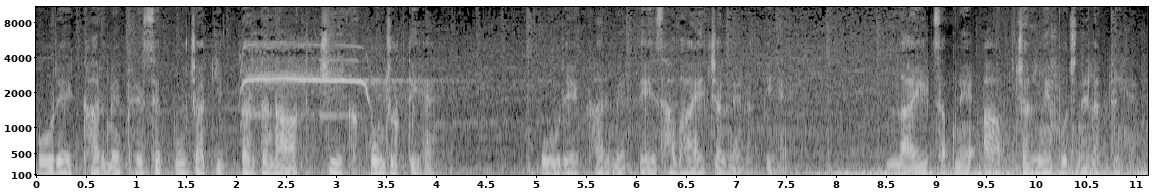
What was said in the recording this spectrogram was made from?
पूरे घर में फिर से पूजा की दर्दनाक चीख गूंज उठती है। पूरे घर में तेज हवाएँ चलने लगती हैं। लाइट्स अपने आप जलने बुझने लगती हैं।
